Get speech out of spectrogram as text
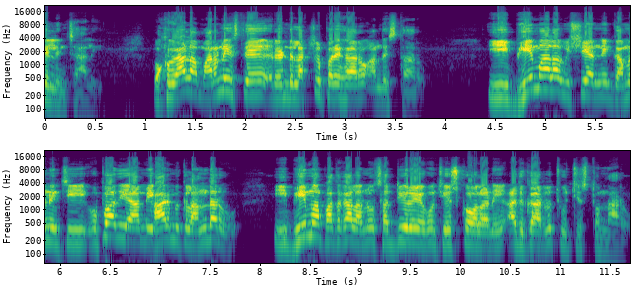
చెల్లించాలి. ఒకవేళ మరణిస్తే రెండు లక్షల పరిహారం అందిస్తారు. ఈ భీమాల విషయాన్ని గమనించి ఉపాధి హామీ కార్మికులందరూ ఈ బీమా పథకాలను సద్వినియోగం చేసుకోవాలని అధికారులు సూచిస్తున్నారు.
